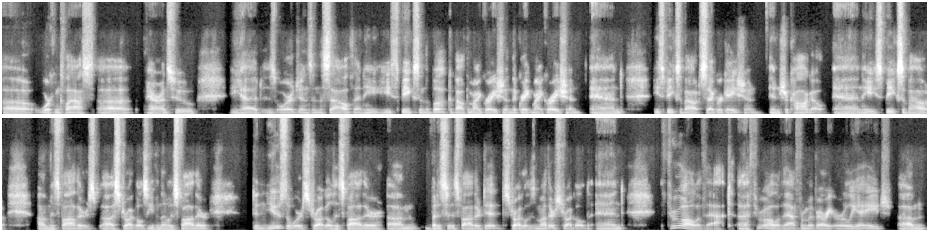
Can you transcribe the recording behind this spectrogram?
uh, working class uh, parents who he had his origins in the South, and he he speaks in the book about the migration, the Great Migration, and he speaks about segregation in Chicago, and he speaks about um, his father's uh, struggles, even though his father didn't use the word struggle. His father, um, but his, his father did struggle. His mother struggled, and through all of that, uh, through all of that, from a very early age, um,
